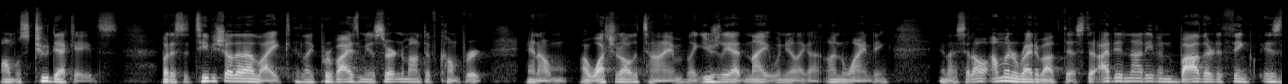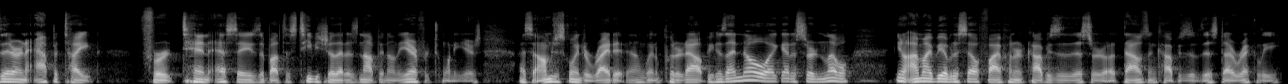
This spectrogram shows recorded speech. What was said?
almost two decades, but it's a TV show that I like. It like provides me a certain amount of comfort, and I'm, I watch it all the time. Like usually at night when you're like uh, unwinding, and I said, "Oh, I'm going to write about this." I did not even bother to think, is there an appetite for 10 essays about this TV show that has not been on the air for 20 years? I said, I'm just going to write it and I'm going to put it out because I know like at a certain level, you know, I might be able to sell 500 copies of this or a thousand copies of this directly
